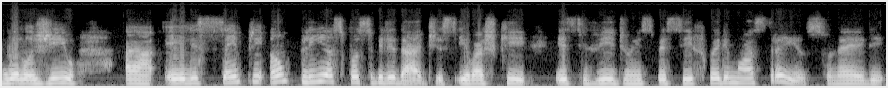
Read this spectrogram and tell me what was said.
o elogio ah, ele sempre amplia as possibilidades. E eu acho que esse vídeo em específico ele mostra isso, né? Ele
